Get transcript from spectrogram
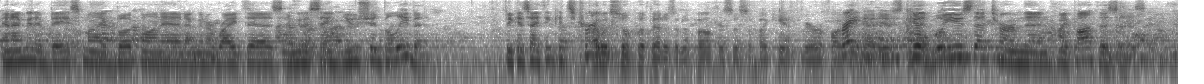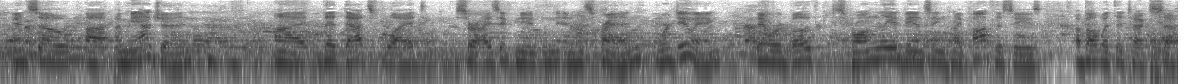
And I'm going to base my book on it. I'm going to write this. And I'm going to say you should believe it because I think it's true. I would still put that as an hypothesis if I can't verify Great. that that is. Good. We'll use that term then, hypothesis. And so uh, imagine uh, that that's what Sir Isaac Newton and his friend were doing. They were both strongly advancing hypotheses about what the text said.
